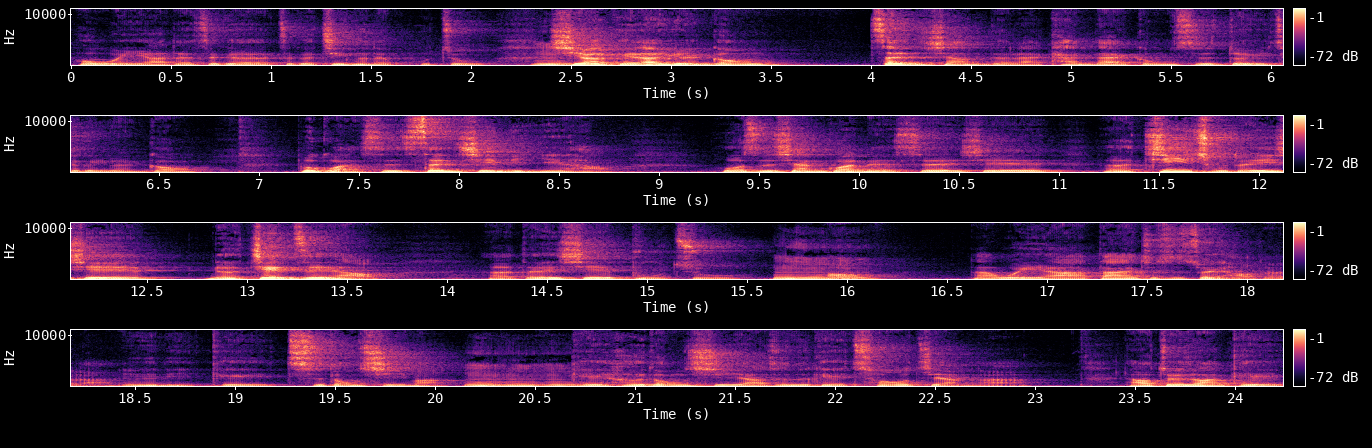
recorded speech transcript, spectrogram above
或尾牙的这个这个金额的补助，希望可以让员工正向的来看待公司对于这个员工，不管是身心灵也好，或是相关的这一些呃基础的一些呃建制也好，呃的一些补足。嗯，好，那尾牙当然就是最好的啦，因为你可以吃东西嘛，嗯嗯嗯，可以喝东西啊，甚至可以抽奖啊，然后最重要可以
